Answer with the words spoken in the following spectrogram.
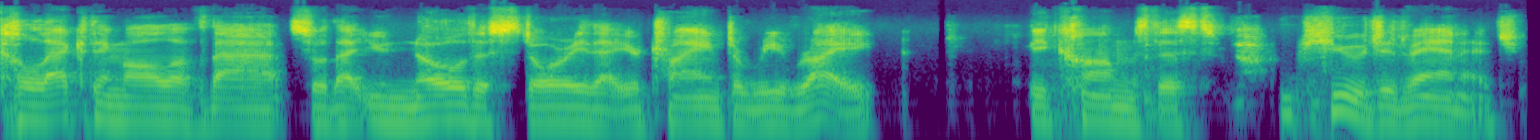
collecting all of that so that you know the story that you're trying to rewrite becomes this huge advantage.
